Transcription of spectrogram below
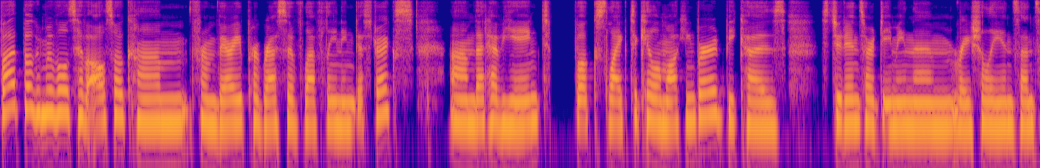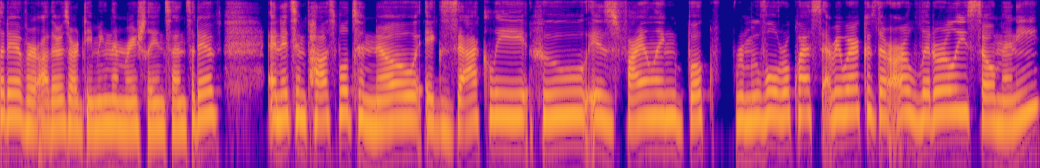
But book removals have also come from very progressive left leaning districts um, that have yanked books like To Kill a Mockingbird because students are deeming them racially insensitive or others are deeming them racially insensitive. And it's impossible to know exactly who is filing book removal requests everywhere because there are literally so many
